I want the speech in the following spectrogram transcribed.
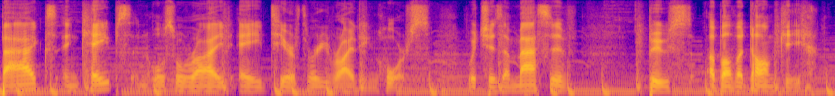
bags and capes and also ride a tier 3 riding horse which is a massive boost above a donkey.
